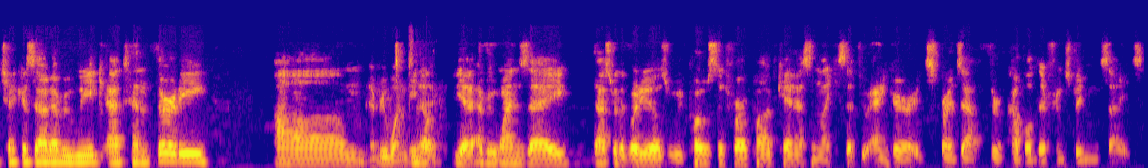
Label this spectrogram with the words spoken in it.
Check us out every week at 10:30. Um, every Wednesday. you know, yeah, every Wednesday. That's where the videos will be posted for our podcast. And like you said, through Anchor, it spreads out through a couple different streaming sites,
